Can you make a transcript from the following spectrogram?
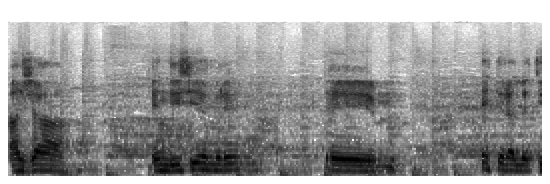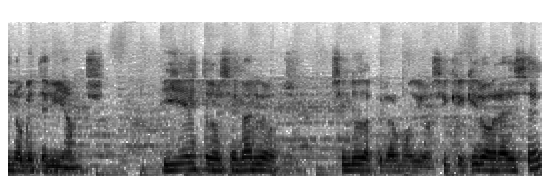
allá en diciembre, eh, este era el destino que teníamos. Y estos escenarios sin duda que lo armó Dios. Así que quiero agradecer,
